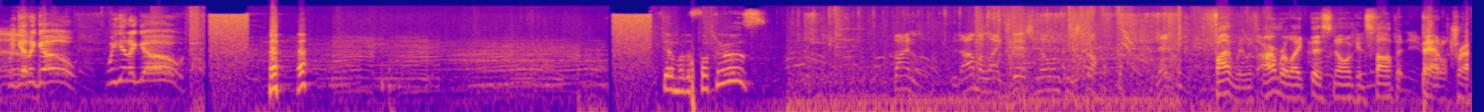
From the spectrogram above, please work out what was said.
Um, We gotta go. We gotta go. Damn motherfuckers! Finally, with armor like this, no one can stop it. Finally, with armor like this, no one can stop it. Battle trap.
